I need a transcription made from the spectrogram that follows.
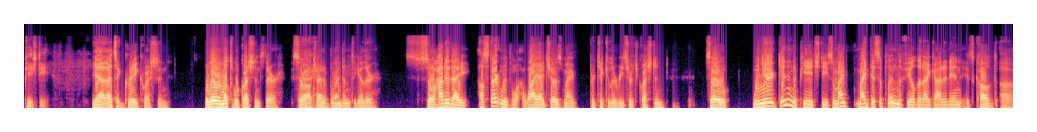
PhD? Yeah, that's a great question. Well, there were multiple questions there, so. I'll try to blend them together. So, how did I? I'll start with wh- why I chose my particular research question. So, when you're getting a PhD, so my my discipline, the field that I got it in, is called uh,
